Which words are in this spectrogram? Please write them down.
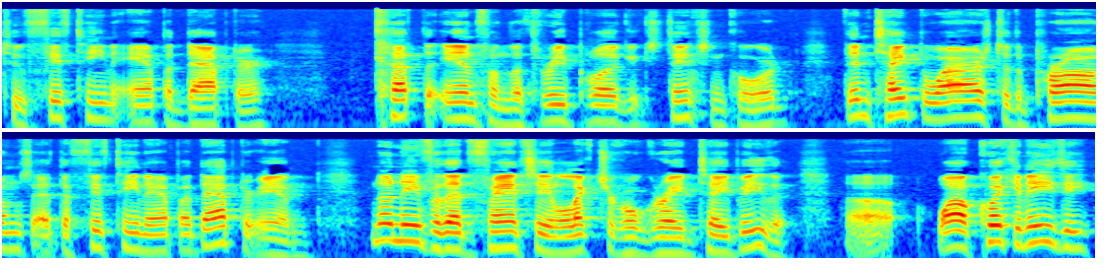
to 15 amp adapter, cut the end from the three plug extension cord, then tape the wires to the prongs at the 15 amp adapter end. No need for that fancy electrical grade tape either. Uh, while quick and easy,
